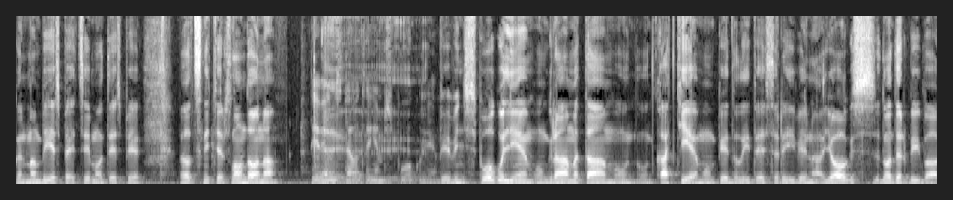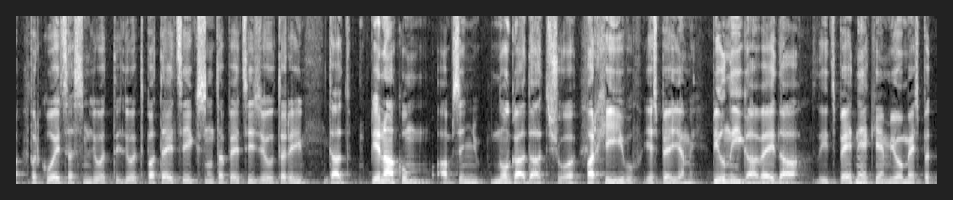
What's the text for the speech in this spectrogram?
Gan man bija iespēja ciemoties pie Veltes Niķeras Londonā, Pie viņas daudzajiem spoguļiem. Pie viņas spoguļiem, un grāmatām un, un kaķiem, un piedalīties arī vienā jogas nodarbībā, par ko es esmu ļoti, ļoti pateicīgs. Tāpēc izjūtu arī tādu pienākumu apziņu nogādāt šo arhīvu iespējami pilnīgā veidā līdz pētniekiem, jo mēs pat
